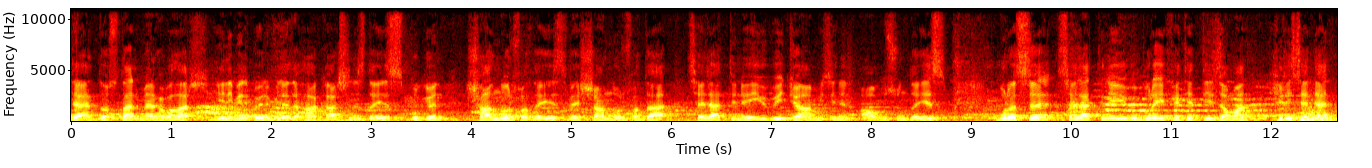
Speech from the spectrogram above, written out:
Değerli dostlar merhabalar. Yeni bir bölümüyle daha karşınızdayız. Bugün Şanlıurfa'dayız ve Şanlıurfa'da Selahattin Eyyubi Camisi'nin avlusundayız. Burası Selahattin Eyyubi burayı fethettiği zaman kiliseden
